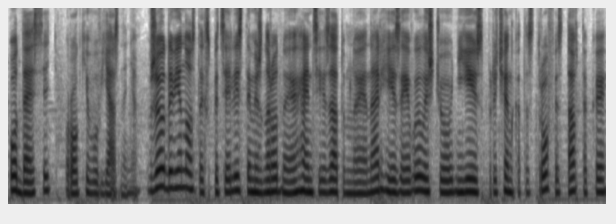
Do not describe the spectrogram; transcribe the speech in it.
По 10 років ув'язнення вже у 90-х спеціалісти міжнародної агенції з атомної енергії заявили, що однією з причин катастрофи став таки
